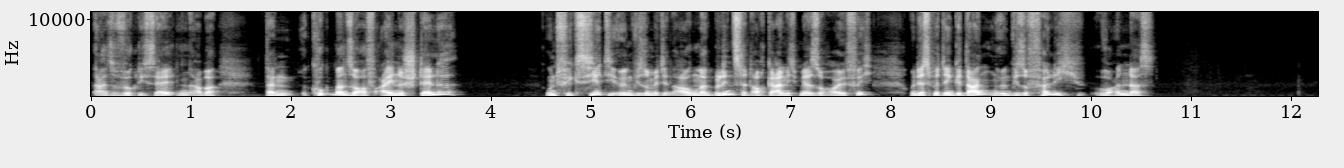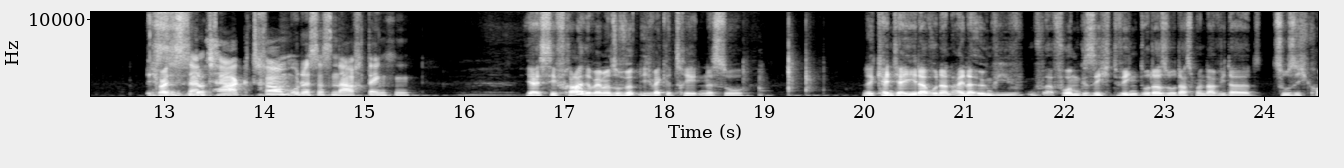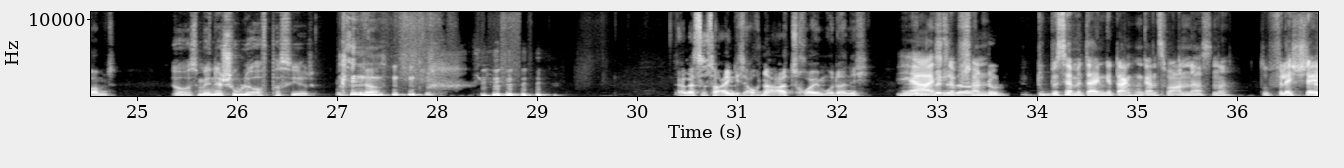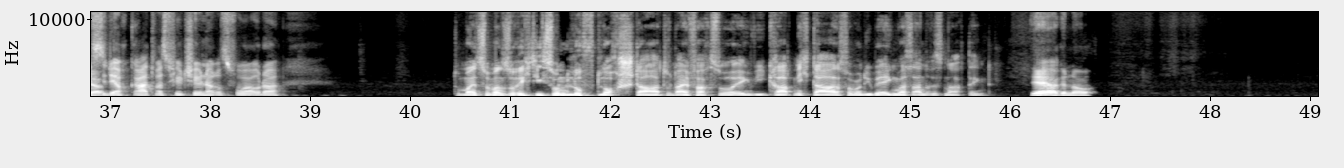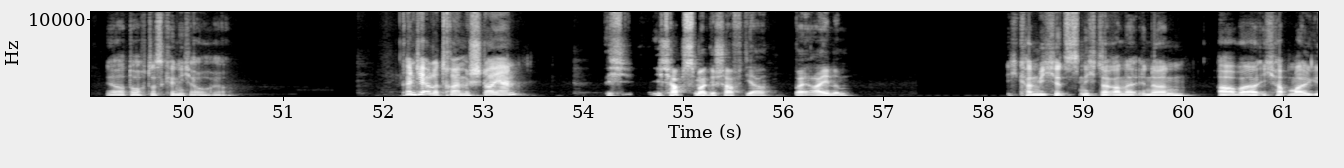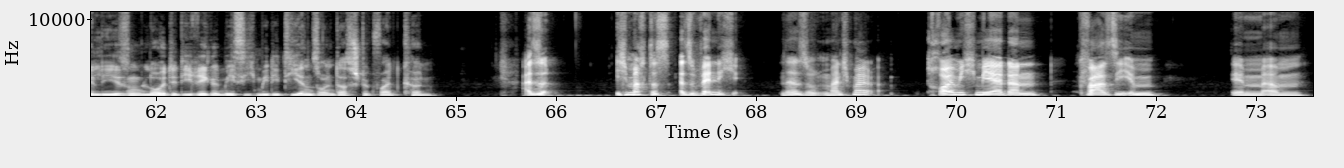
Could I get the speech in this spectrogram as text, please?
also wirklich selten, aber dann guckt man so auf eine Stelle und fixiert die irgendwie so mit den Augen. Man blinzelt auch gar nicht mehr so häufig und ist mit den Gedanken irgendwie so völlig woanders. Ich ist weiß das nicht, dann das, Tagtraum oder ist das Nachdenken? ja, ist die Frage, wenn man so wirklich weggetreten ist, so. Ne, kennt ja jeder, wo dann einer irgendwie vor dem Gesicht winkt oder so, dass man da wieder zu sich kommt. Ja, ist mir in der Schule oft passiert. Ja. Aber das ist doch eigentlich auch eine Art Träumen, oder nicht? Ja, Wenn- ich wenn du glaube schon. Du, du bist ja mit deinen Gedanken ganz woanders, ne? Du, vielleicht stellst Ja. du dir auch gerade was viel Schöneres vor oder. Du meinst, wenn man so richtig so ein Luftloch starrt und einfach so irgendwie gerade nicht da ist, weil man über irgendwas anderes nachdenkt. Ja, ja, genau. Ja, doch, das kenne ich auch, ja. Könnt ihr eure Träume steuern? Ich, ich habe es mal geschafft, ja, bei einem. Ich kann mich jetzt nicht daran erinnern, aber ich habe mal gelesen, Leute, die regelmäßig meditieren sollen, das Stück weit können. Also, ich mache das, also wenn ich, ne, so manchmal träume ich mir dann quasi im, im, ähm,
